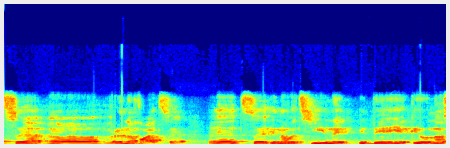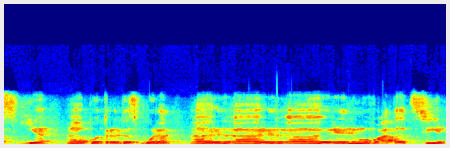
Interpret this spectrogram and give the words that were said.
це реновація. Це інноваційні ідеї, які у нас є, котрі дозволять ре- ре- реанімувати ці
